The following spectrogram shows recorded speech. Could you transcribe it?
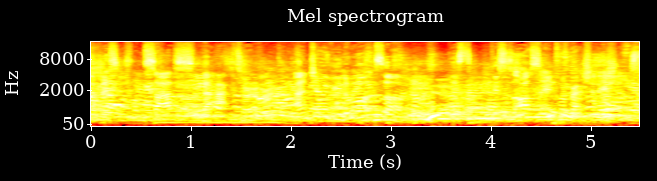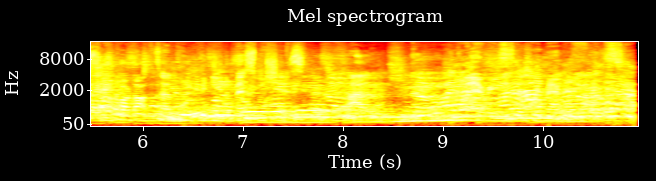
a message from Sass, the actor, and Jovi, the boxer. This, this is us saying congratulations to the product and wishing you the best wishes. And Mary, Mary.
